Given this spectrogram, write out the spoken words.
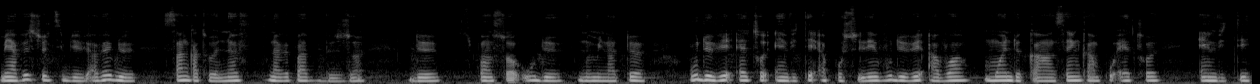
Mais avec ce type de... Avec le 189, vous n'avez pas besoin de sponsor ou de nominateur. Vous devez être invité à postuler. Vous devez avoir moins de 45 ans pour être invité.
